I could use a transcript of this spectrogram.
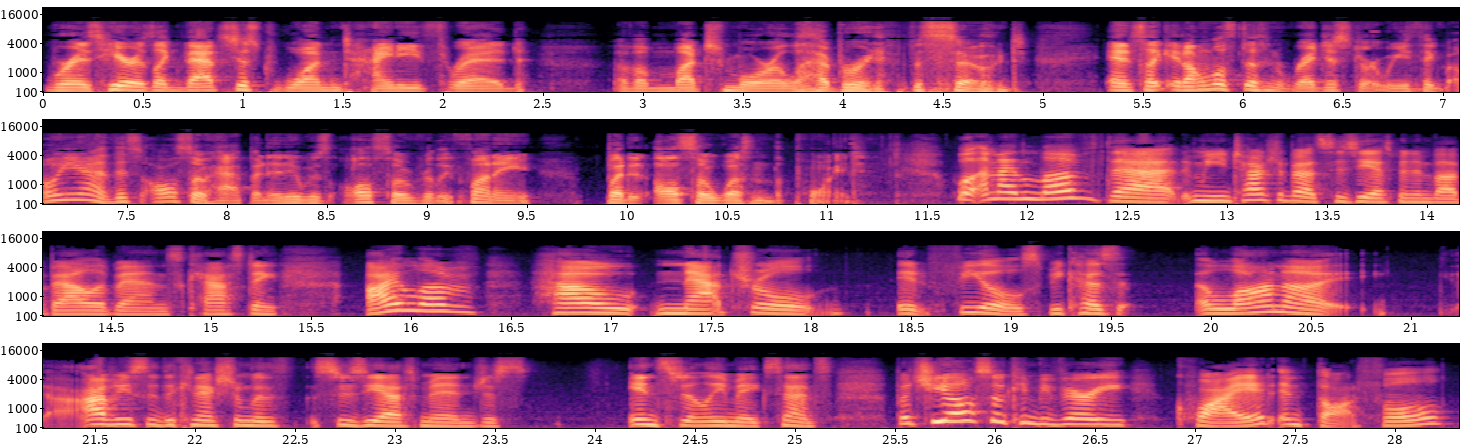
whereas here is like that's just one tiny thread of a much more elaborate episode. And it's like it almost doesn't register when you think, oh yeah, this also happened and it was also really funny, but it also wasn't the point. Well, and I love that. I mean, you talked about Susie Essman and Bob Balaban's casting. I love how natural it feels because Ilana, obviously, the connection with Susie Essman just instantly makes sense. But she also can be very quiet and thoughtful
